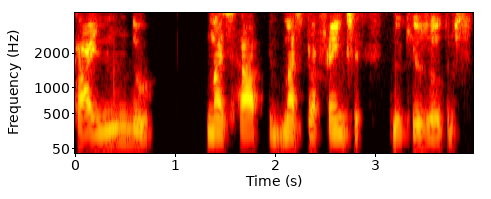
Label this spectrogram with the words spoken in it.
caindo mais rápido, mais para frente do que os outros.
